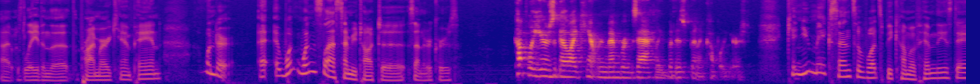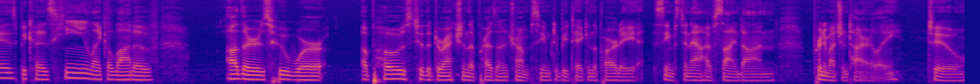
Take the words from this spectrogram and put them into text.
uh, it was late in the, the primary campaign. I wonder, Uh, uh, when's the last time you talked to Senator Cruz? A couple of years ago. I can't remember exactly, but it's been a couple of years. Can you make sense of what's become of him these days? Because he, like a lot of others who were opposed to the direction that President Trump seemed to be taking the party, seems to now have signed on pretty much entirely to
